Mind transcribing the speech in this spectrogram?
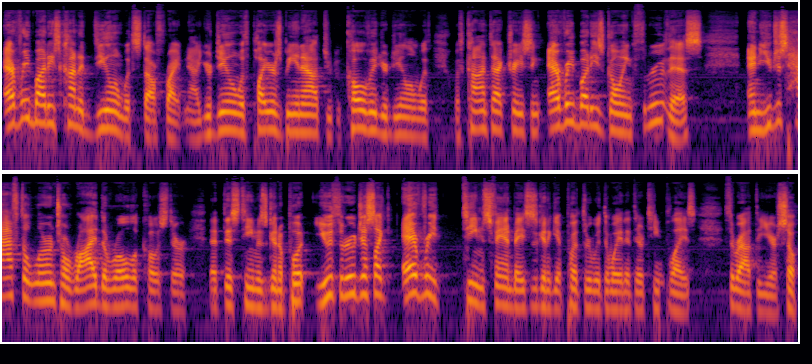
everybody's kind of dealing with stuff right now. You're dealing with players being out due to COVID. You're dealing with with contact tracing. Everybody's going through this, and you just have to learn to ride the roller coaster that this team is going to put you through, just like every team's fan base is going to get put through with the way that their team plays throughout the year. So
